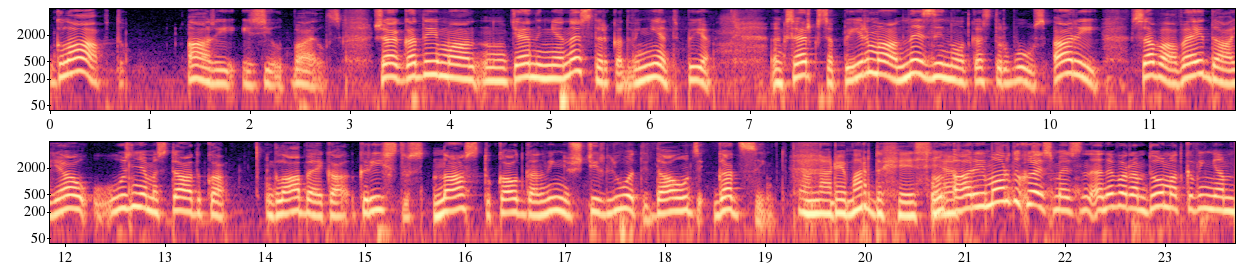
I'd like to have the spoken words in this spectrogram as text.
glābtu, arī izjūt bailes. Šajā gadījumā nu, ķēniņa nester, kad viņi iet pie Kserksa pirmā, nezinot, kas tur būs, arī savā veidā jau uzņemas tādu kā glābēja kā Kristus nastu, kaut gan viņu šķir ļoti daudzi gadsimti. Un arī Mardukais. Un arī Mordukais mēs nevaram domāt, ka viņam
